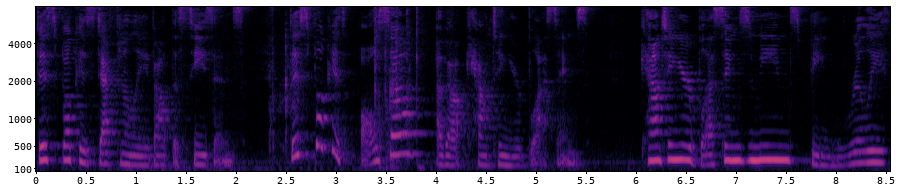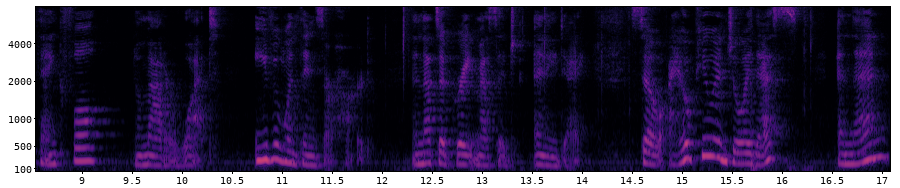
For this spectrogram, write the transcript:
This book is definitely about the seasons. This book is also about counting your blessings. Counting your blessings means being really thankful no matter what, even when things are hard. And that's a great message any day. So I hope you enjoy this, and then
